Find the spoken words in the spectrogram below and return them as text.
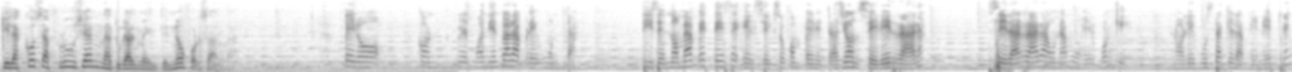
que las cosas fluyan naturalmente, no forzarlas. Pero con, respondiendo a la pregunta, dice, no me apetece el sexo con penetración, seré rara. ¿Será rara una mujer porque no le gusta que la penetren?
